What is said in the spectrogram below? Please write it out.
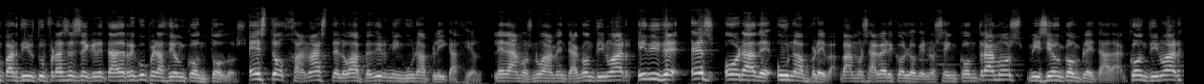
compartir tu frase secreta de recuperación con todos. Esto jamás te lo va a pedir ninguna aplicación. Le damos nuevamente a continuar y dice, es hora de una prueba. Vamos a ver con lo que nos encontramos. Misión completada. Continuar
